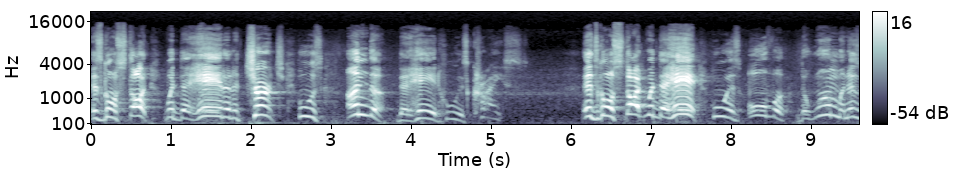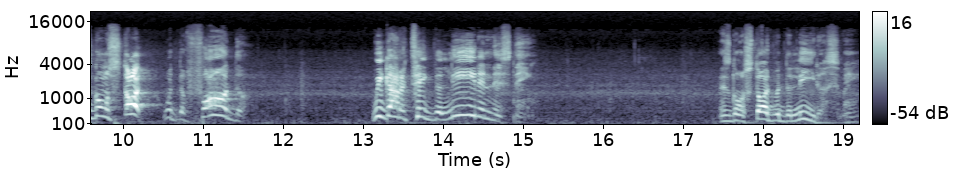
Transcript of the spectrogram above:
It's going to start with the head of the church who's under the head who is Christ. It's going to start with the head who is over the woman. It's going to start with the father. We got to take the lead in this thing. It's going to start with the leaders, man.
